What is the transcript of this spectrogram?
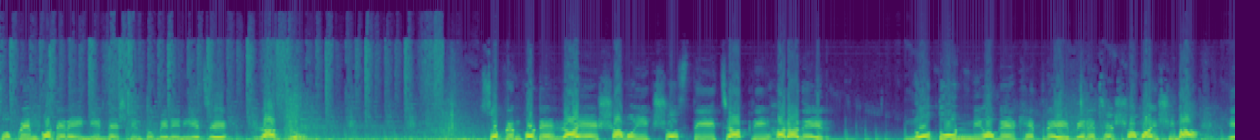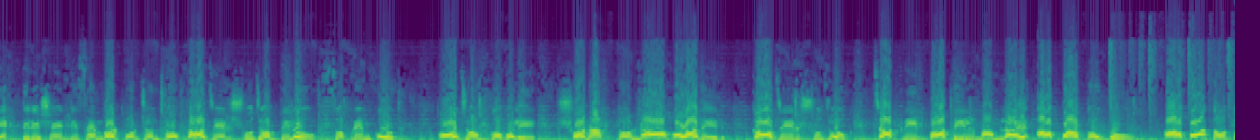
সুপ্রিম কোর্টের এই নির্দেশ কিন্তু মেনে নিয়েছে রাজ্য। সুপ্রিম কোর্টের রায়ে সাময়িক স্বস্তি চাকরিহারাদের নতুন নিয়োগের ক্ষেত্রে বেড়েছে সময়সীমা। একত্রিশে ডিসেম্বর পর্যন্ত কাজের সুযোগ দিল সুপ্রিম কোর্ট। অযোগ্য বলে শনাক্ত না হওয়াদের কাজের সুযোগ, চাকরি বাতিল মামলায় আপাতত আপাতত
